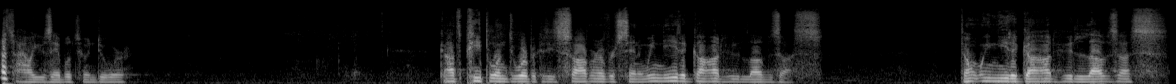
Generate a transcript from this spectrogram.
That's how he was able to endure. God's people endure because he's sovereign over sin. And we need a God who loves us. Don't we need a God who loves us?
